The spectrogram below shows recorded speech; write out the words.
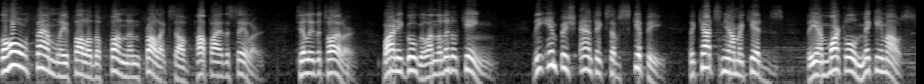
The whole family follow the fun and frolics of Popeye the Sailor, Tilly the Toiler, Barney Google, and the Little King, the impish antics of Skippy, the Katzenjammer Kids, the immortal Mickey Mouse,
